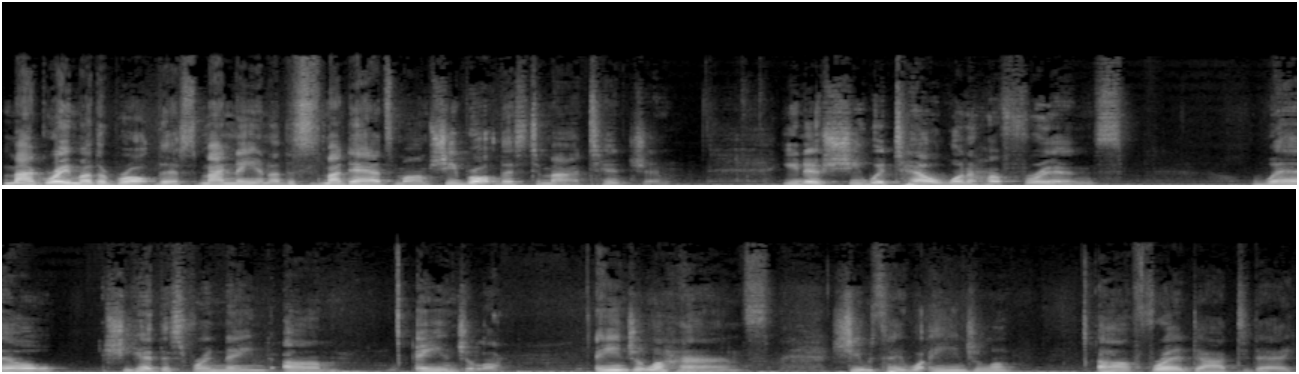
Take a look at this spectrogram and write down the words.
my grandmother brought this. My nana, this is my dad's mom. She brought this to my attention. You know, she would tell one of her friends well, she had this friend named um, Angela, Angela Hines. She would say, Well, Angela, uh, Fred died today.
